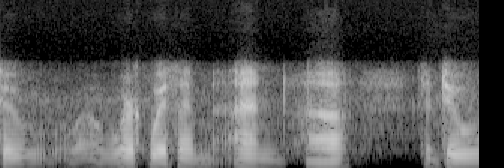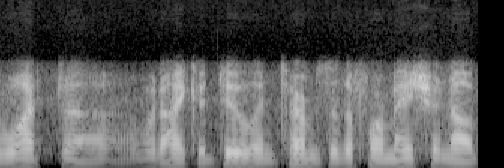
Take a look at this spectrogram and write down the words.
to uh, work with him and uh, to do what uh, what I could do in terms of the formation of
